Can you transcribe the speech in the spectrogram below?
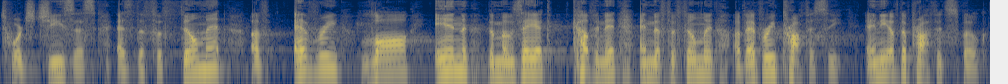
towards Jesus as the fulfillment of every law in the Mosaic covenant and the fulfillment of every prophecy any of the prophets spoke,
